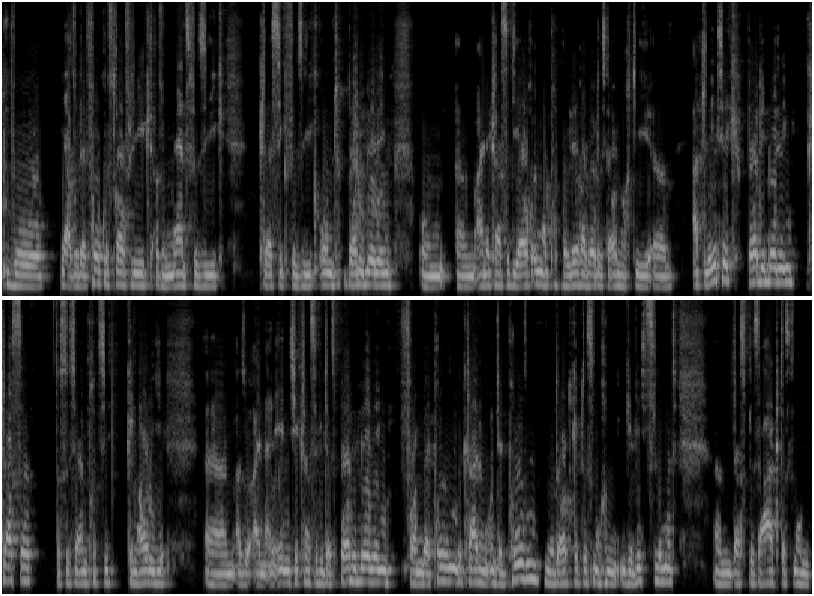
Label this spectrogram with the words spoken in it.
wo ja so der Fokus drauf liegt, also Mans Physik, Classic Physik und Bodybuilding. Und ähm, eine Klasse, die auch immer populärer wird, ist ja auch noch die ähm, Athletik Bodybuilding Klasse. Das ist ja im Prinzip genau die, ähm, also ein, eine ähnliche Klasse wie das Bodybuilding von der Posenbekleidung und den Posen. Nur dort gibt es noch ein Gewichtslimit, ähm, das besagt, dass man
